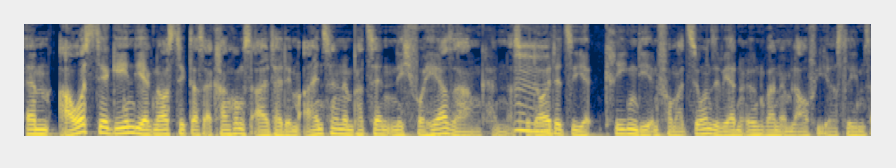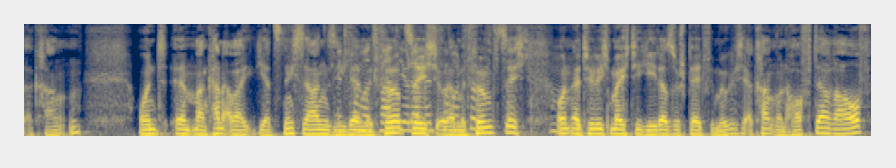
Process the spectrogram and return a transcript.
ähm, aus der Gendiagnostik das Erkrankungsalter dem einzelnen Patienten nicht vorhersagen können. Mhm. Das bedeutet, sie kriegen die Information, sie werden irgendwann im Laufe ihres Lebens erkranken. Und äh, man kann aber jetzt nicht sagen, sie Mit werden mit 25 oder 40 mit oder mit 55. 50. Und natürlich möchte jeder so spät wie möglich erkranken und hofft darauf.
